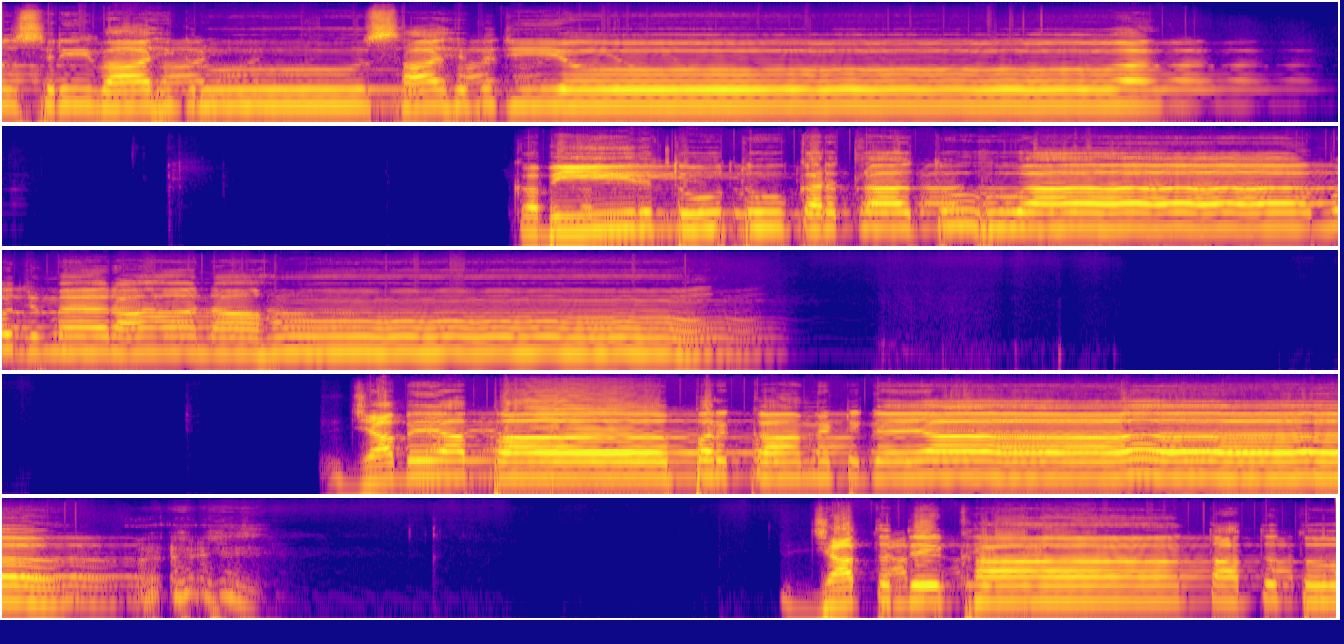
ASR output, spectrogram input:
ਸਤਨਾਮ ਸ੍ਰੀ ਵਾਹਿਗੁਰੂ ਸਾਹਿਬ ਜੀਓ। ਕਬੀਰ ਤੂ ਤੂ ਕਰਤਾ ਤੂ ਹੁਆ, ਮੁਝ ਮੈਂ ਰਾ ਨਾ ਹੂੰ। ਜਬ ਆਪਾ ਪਰਕਾ ਮਿਟ ਗਿਆ ਜਤ ਦੇਖਾਂ ਤਤ ਤੋ।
